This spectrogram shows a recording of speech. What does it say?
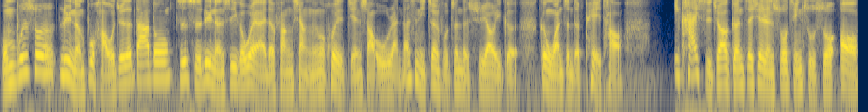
我们不是说绿能不好，我觉得大家都支持绿能是一个未来的方向，因为会减少污染，但是你政府真的需要一个更完整的配套，一开始就要跟这些人说清楚，说哦。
